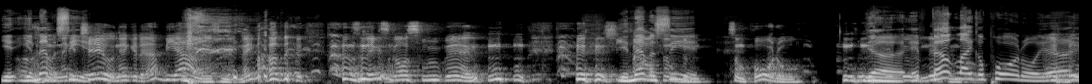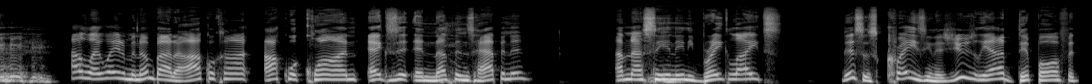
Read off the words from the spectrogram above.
You, you Oh, never nigga, see it. chill, nigga. The FBI listening. They about to, those niggas gonna swoop in. You never see it. Some portal. Yeah, it felt mixing like a portal. Yeah, I was like, wait a minute, I'm by the Aquacon, Occoquan exit and nothing's happening. I'm not seeing any brake lights. This is craziness. Usually I dip off at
